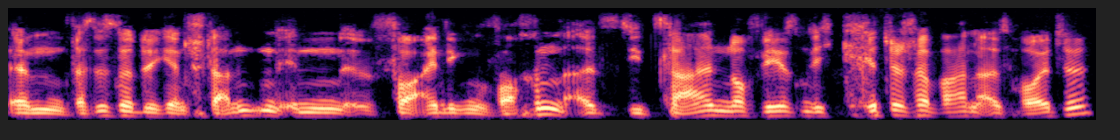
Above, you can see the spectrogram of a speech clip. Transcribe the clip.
Ähm, das ist natürlich entstanden in äh, vor einigen Wochen, als die Zahlen noch wesentlich kritischer waren als heute.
